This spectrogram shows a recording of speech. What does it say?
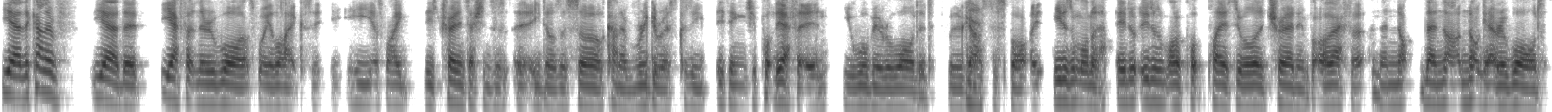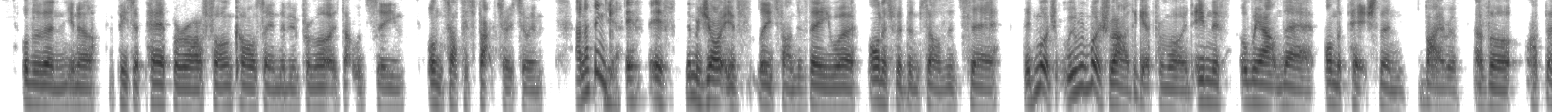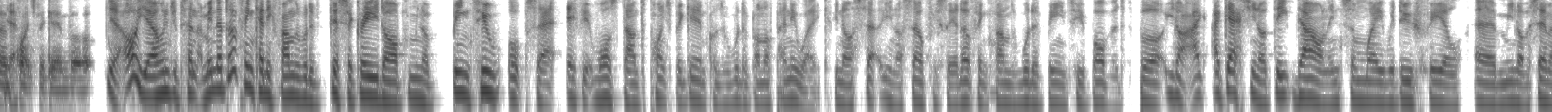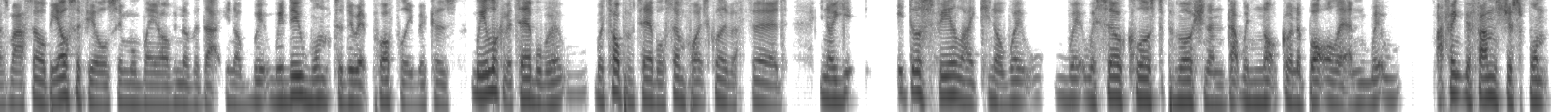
yeah, the kind of yeah, the, the effort and the reward, that's what he likes. He That's why these training sessions uh, he does are so kind of rigorous because he, he thinks you put the effort in, you will be rewarded with regards yeah. to sport. He doesn't want to he doesn't want to put players through a lot of training, put all the effort, and then not then not, not get a reward other than you know a piece of paper or a phone call saying they've been promoted. That would seem unsatisfactory to him. And I think yeah. if, if the majority of Leeds fans, if they were honest with themselves, they'd say they'd much we would much rather get promoted, even if we aren't there on the pitch, than via a, a vote, a yeah. points per game vote. Yeah. Oh yeah, hundred percent. I mean, I don't think any fans would have disagreed or you know been too upset if it was down to points per game because we would have gone up anyway. You know, se- you know, selfishly, I don't think fans would have been too bothered. But you know, I, I guess you know deep down in some way we do feel, um, you know, the same as Marcel. Also feels in one way or another that you know we, we do want to do it properly because we look at the table, we're, we're top of the table, seven points clear of third. You know, you, it does feel like you know we're, we're, we're so close to promotion and that we're not going to bottle it. And we, I think the fans just want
